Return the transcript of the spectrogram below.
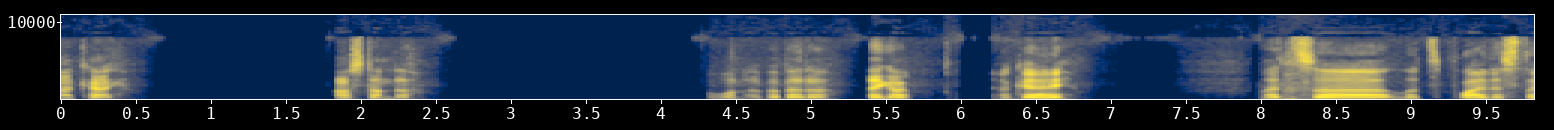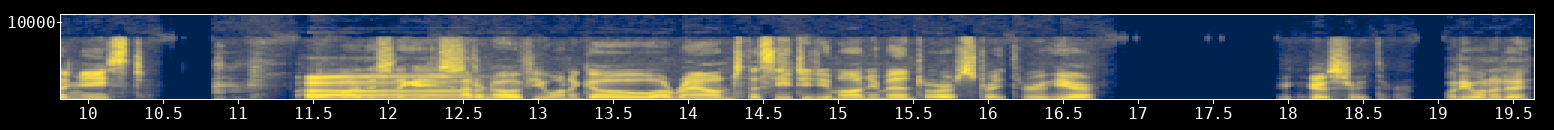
Okay. Past under. For want of a better. There you go. Okay. Let's uh let's fly this thing east. Fly this thing east. I don't know if you want to go around the CTD monument or straight through here. We can go straight through. What do you want to do?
